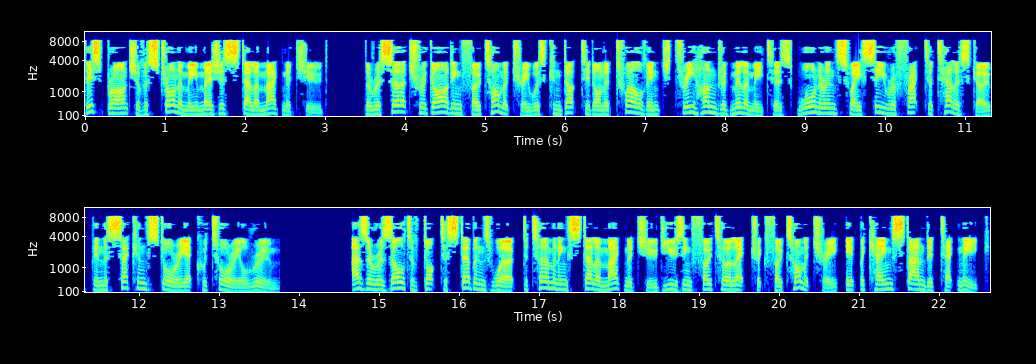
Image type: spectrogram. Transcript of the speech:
This branch of astronomy measures stellar magnitude. The research regarding photometry was conducted on a 12-inch (300 mm) Warner and Swasey refractor telescope in the second-story equatorial room. As a result of Dr. Stebbins' work determining stellar magnitude using photoelectric photometry, it became standard technique.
